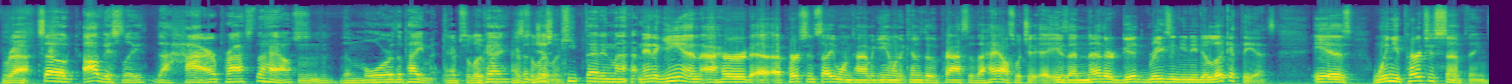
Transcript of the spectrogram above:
Mm-hmm. Right. So obviously, the higher price the house, the more the payment. Mm-hmm. Absolutely. Okay. So just keep that in mind. And again, I heard a, a person say one time again when it comes to the price of the house, which is another good reason you need to look at this, is when you purchase something.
